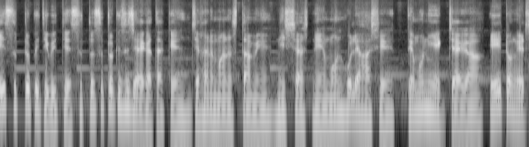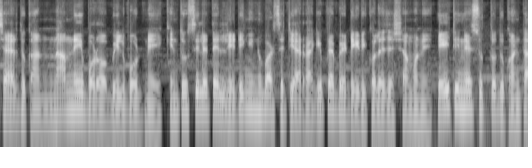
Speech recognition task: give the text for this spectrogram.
এই ছোট্ট পৃথিবীতে ছোট্ট ছোট্ট কিছু জায়গা থাকে, যেখানে মানুষ থামে নিঃশ্বাস নেয়, মন খুলে হাসে। তেমনই এক জায়গা, এই টঙের চায়ের দোকান। নাম নেই বড় বিলবোর্ড নেই, কিন্তু সিলেটের লিডিং ইউনিভার্সিটি আর রাগি প্রাইভেট ডিগ্রি কলেজের সামনে। এই টিনের ছোট্ট দোকানটা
